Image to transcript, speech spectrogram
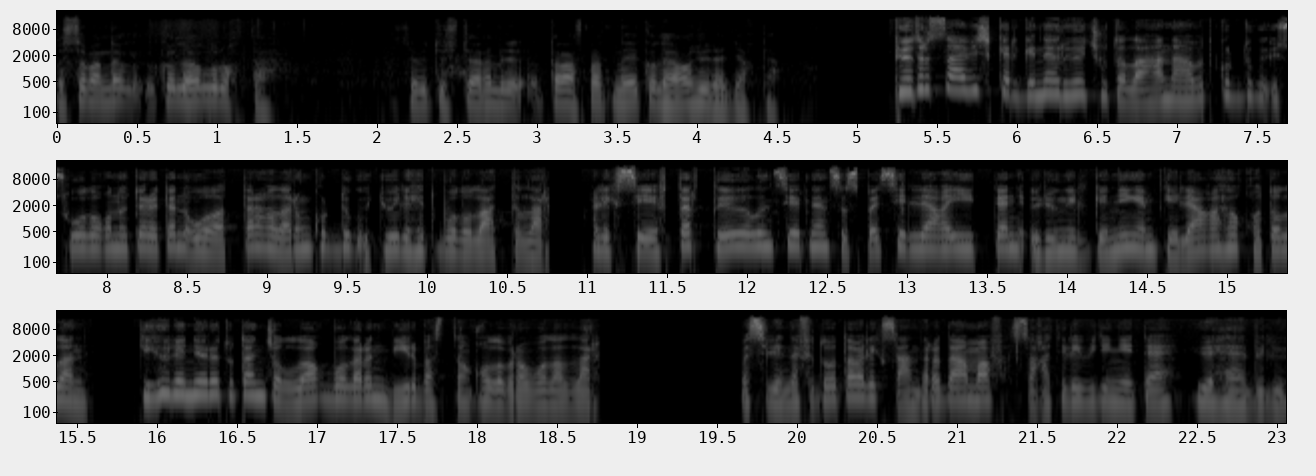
Osmanlı köle olur vakta. Tabii tüstüne bir transport ne köle hava hürecekti. Петр Савич кергене рыгы чуталаһан абыт курдук үсуологону төрөтен уолаттар халарын курдук үтүөлэхит болулааттылар. Алексеевтар тыылын сернен сыспа селляга ииттен үрүңилгенин эмтелаагахы котолан, кихүленері тутан жоллоок боларын бир бастан колобро болалар. Василина Федотова, Александр Адамов, Саха телевидениете, Бүлүү.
